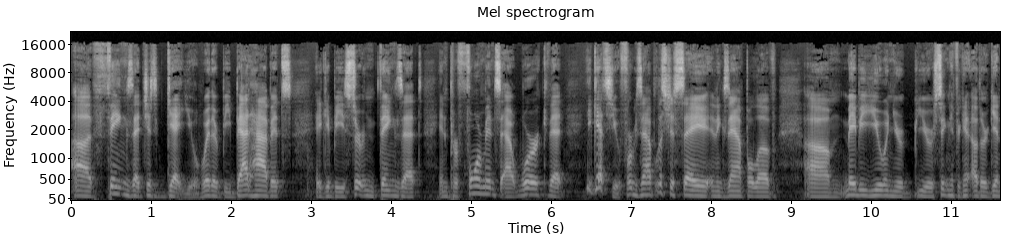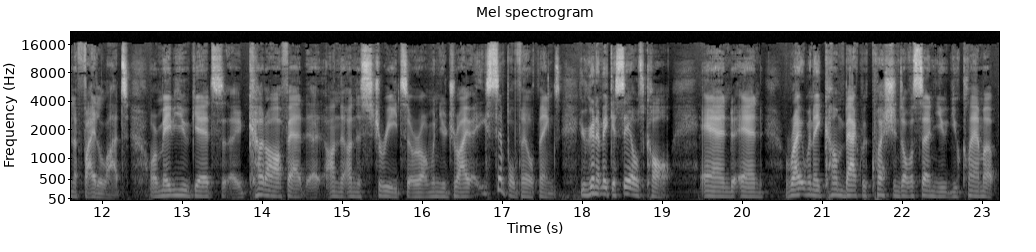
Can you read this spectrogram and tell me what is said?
uh, things that just get you, whether it be bad habits, it could be certain things that in performance at work that it gets you. For example, let's just say an example of um, maybe you and your your significant other get in a fight a lot, or maybe you get uh, cut off at uh, on the on the streets or when you're driving. Simple little things. You're going to make a sales call, and and right when they come back with questions, all of a sudden you you clam up.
